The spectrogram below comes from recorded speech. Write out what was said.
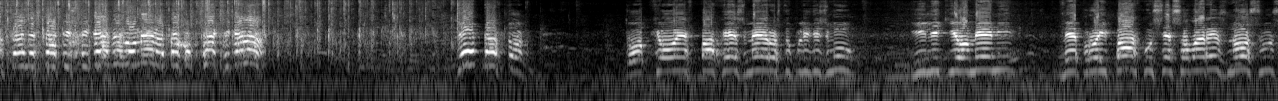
Αυτά είναι στατιστικά δεδομένα, τα έχω ψάξει καλά. Τέταρτον, το πιο ευπαθές μέρος του πληθυσμού, οι ηλικιωμένοι με προϋπάρχουσες σοβαρές νόσους,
